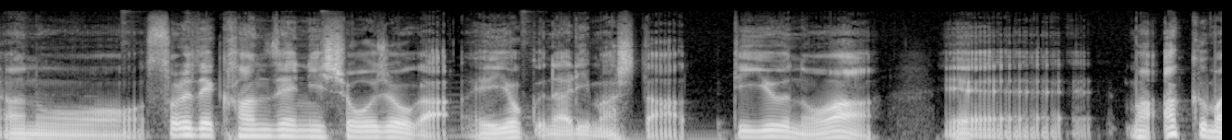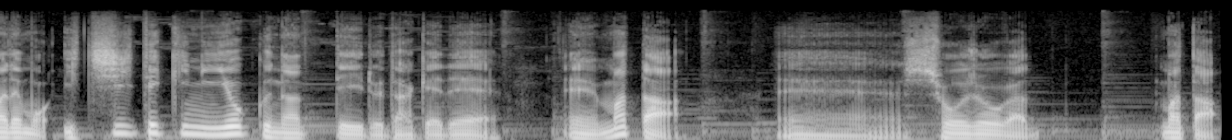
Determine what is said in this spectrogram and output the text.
あのそれで完全に症状が良くなりましたっていうのは、え、まあ、あくまでも一時的に良くなっているだけで、え、また、え、症状がまた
